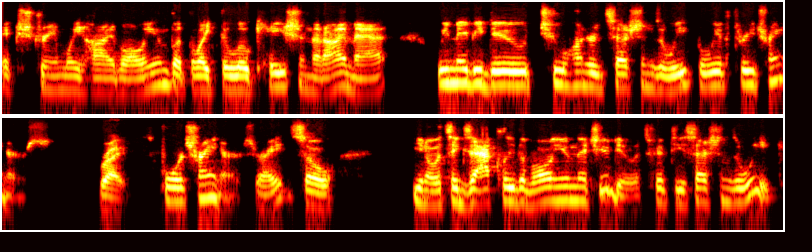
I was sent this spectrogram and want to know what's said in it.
extremely high volume but like the location that i'm at we maybe do 200 sessions a week but we have three trainers right. four trainers right so you know it's exactly the volume that you do it's 50 sessions a week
